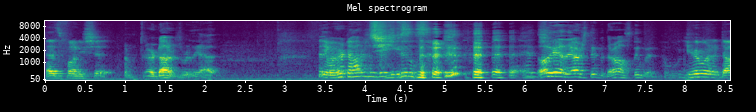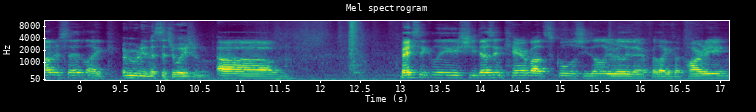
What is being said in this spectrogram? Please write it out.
That's funny shit. Her daughter's really hot. Yeah, but her daughter's a bitch too. oh yeah, they are stupid. They're all stupid. You hear what her daughter said? Like, Everybody in this situation. um, basically, she doesn't care about school. She's only really there for like the partying.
